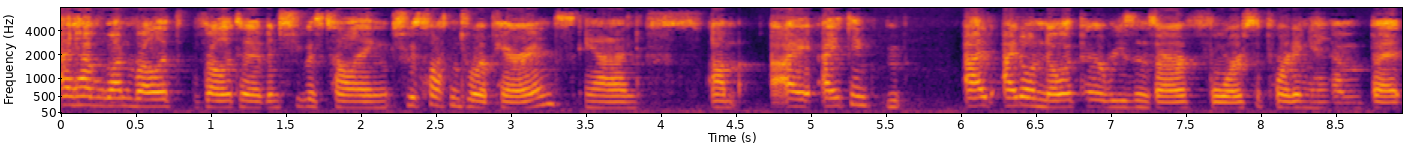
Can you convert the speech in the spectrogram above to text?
I have one relative, relative and she was telling, she was talking to her parents and, um, I, I think, I, I don't know what their reasons are for supporting him, but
